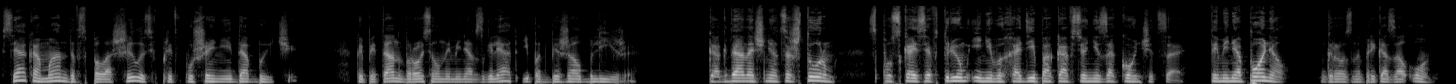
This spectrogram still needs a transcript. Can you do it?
Вся команда всполошилась в предвкушении добычи. Капитан бросил на меня взгляд и подбежал ближе. «Когда начнется штурм, спускайся в трюм и не выходи, пока все не закончится. Ты меня понял?» — грозно приказал он.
